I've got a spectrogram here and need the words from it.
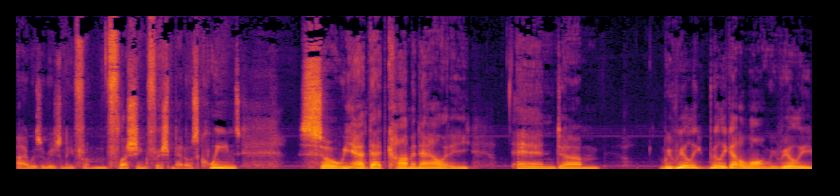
I was originally from Flushing, Fresh Meadows, Queens. So we had that commonality, and um, we really, really got along. We really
